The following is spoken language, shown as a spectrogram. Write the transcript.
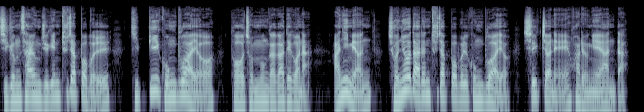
지금 사용 중인 투자법을 깊이 공부하여 더 전문가가 되거나 아니면 전혀 다른 투자법을 공부하여 실전에 활용해야 한다.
